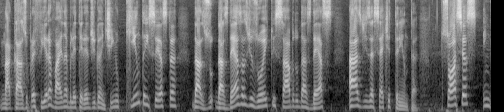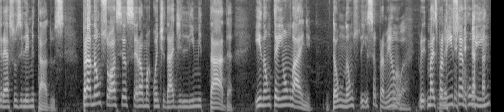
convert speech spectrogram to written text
na caso prefira, vai na bilheteria do Gigantinho, quinta e sexta, das, das 10 às 18 e sábado, das 10 às 17h30. Sócias, ingressos ilimitados. Para não sócias, será uma quantidade limitada. E não tem online. Então, não, isso para mim é. Boa. Mas para mim isso é ruim.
